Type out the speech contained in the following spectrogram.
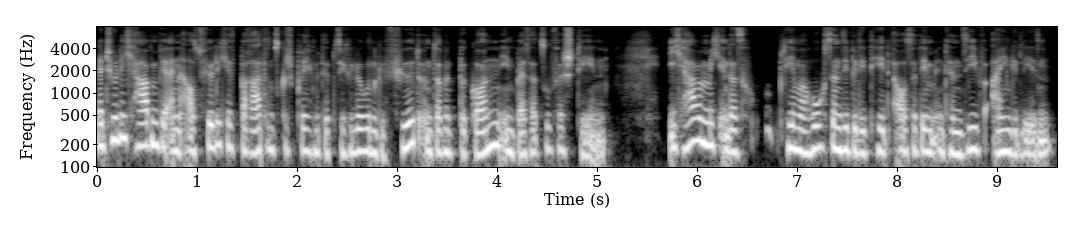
Natürlich haben wir ein ausführliches Beratungsgespräch mit der Psychologin geführt und damit begonnen, ihn besser zu verstehen. Ich habe mich in das Thema Hochsensibilität außerdem intensiv eingelesen.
